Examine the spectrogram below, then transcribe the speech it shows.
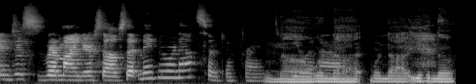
And just remind ourselves that maybe we're not so different. No, we're I. not. We're not. Even though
